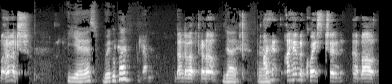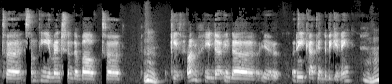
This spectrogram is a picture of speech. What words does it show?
Maharaj. Yes, Brigupad. Dandavat Pranam. Jai. I, ha- I have a question about uh, something you mentioned about uh, hmm. Kirtan in the in the uh, recap in the beginning, mm-hmm.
